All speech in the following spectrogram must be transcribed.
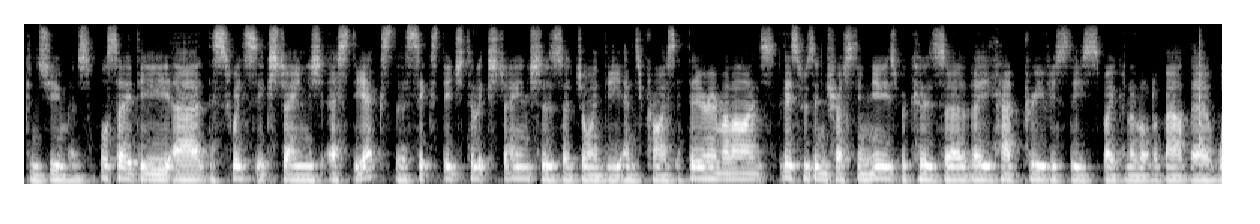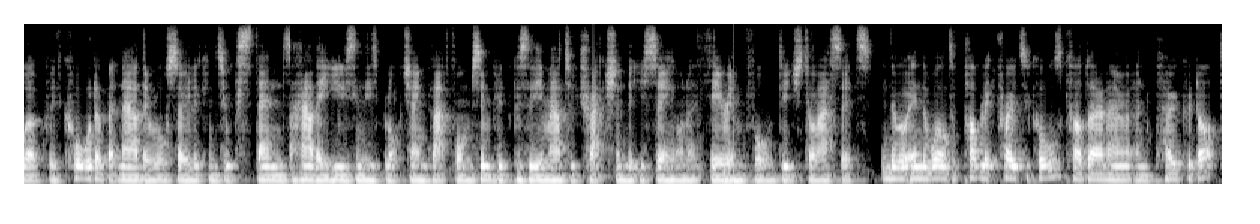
consumers. Also, the uh, the Swiss exchange SDX, the SIX Digital Exchange, has uh, joined the Enterprise Ethereum Alliance. This was interesting news news because uh, they had previously spoken a lot about their work with Corda, but now they're also looking to extend how they're using these blockchain platforms simply because of the amount of traction that you're seeing on Ethereum for digital assets. In the in the world of public protocols, Cardano and Polkadot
